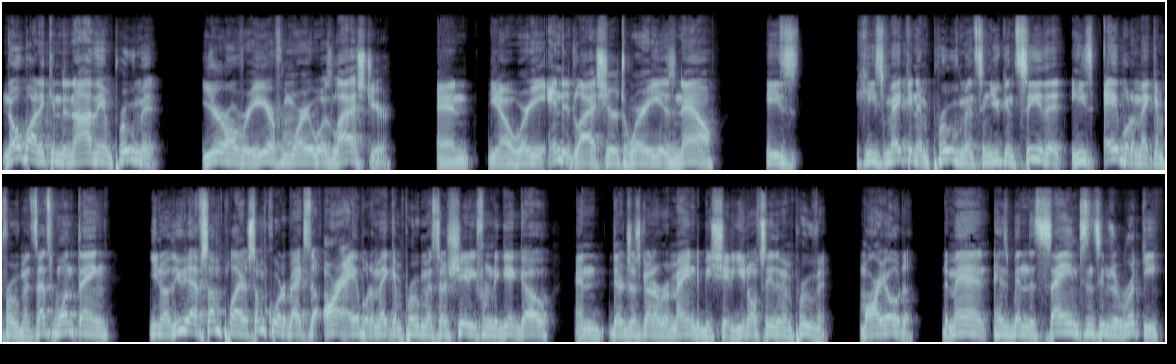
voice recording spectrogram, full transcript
Nobody can deny the improvement year over year from where he was last year and you know where he ended last year to where he is now he's he's making improvements and you can see that he's able to make improvements that's one thing you know you have some players some quarterbacks that aren't able to make improvements they're shitty from the get-go and they're just going to remain to be shitty you don't see them improving mariota the man has been the same since he was a rookie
